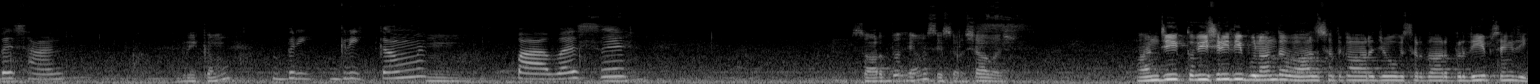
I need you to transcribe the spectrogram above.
ਬਸੰਤ ਗ੍ਰੀਕਮ ਹਮ, ਪਾਵਸ ਸਰਦ ਹੈ ਸਿਸਰ ਸ਼ਾਬਾਸ਼ ਹਾਂਜੀ ਕਵੀਸ਼ਰੀ ਦੀ ਬੁਲੰਦ ਆਵਾਜ਼ ਸਤਿਕਾਰਯੋਗ ਸਰਦਾਰ ਗੁਰਦੀਪ ਸਿੰਘ ਜੀ।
